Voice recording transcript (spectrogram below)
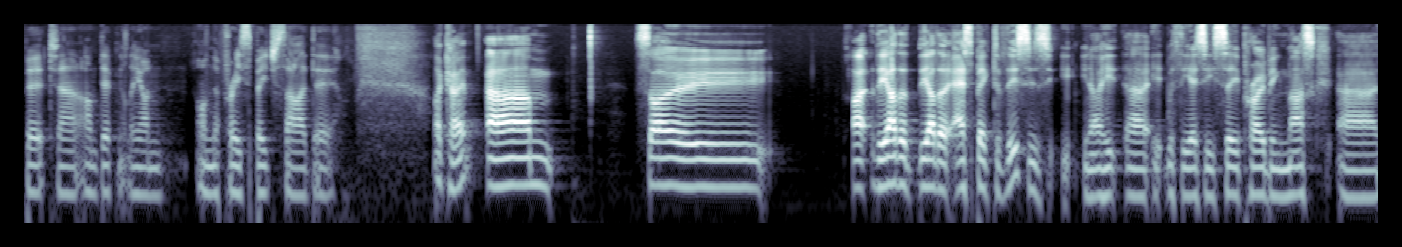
but uh, I'm definitely on on the free speech side there. Okay. Um, so uh, the other the other aspect of this is you know he, uh, with the SEC probing Musk uh,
